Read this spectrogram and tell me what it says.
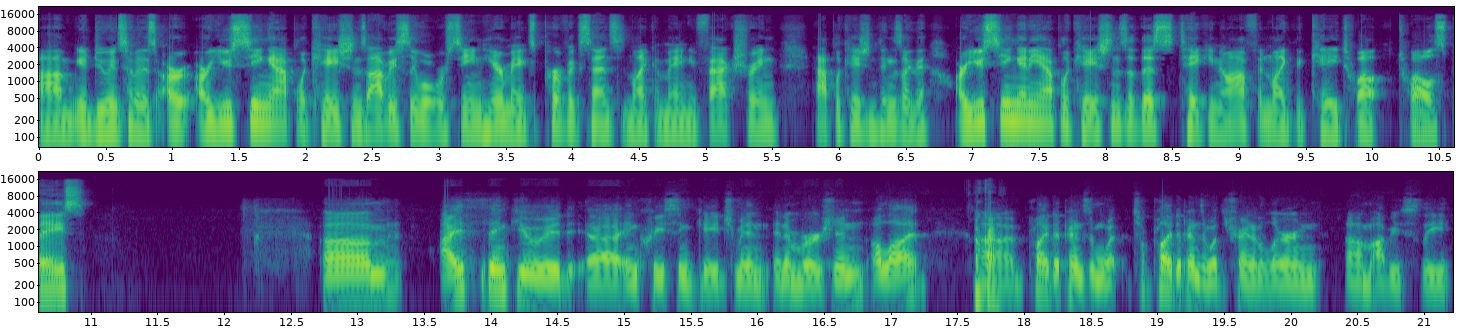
um, you know, doing some of this. Are are you seeing applications? Obviously, what we're seeing here makes perfect sense in like a manufacturing application, things like that. Are you seeing any applications of this taking off in like the K 12 space? Um, I think it would uh, increase engagement and immersion a lot. Okay. Uh, probably depends on what probably depends on what they're trying to learn. Um, obviously.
